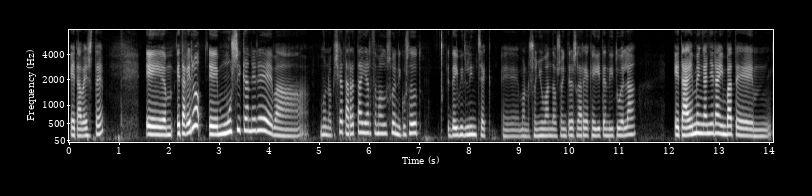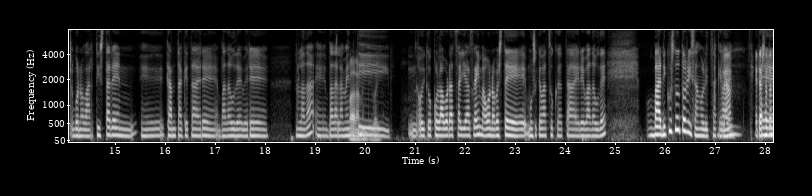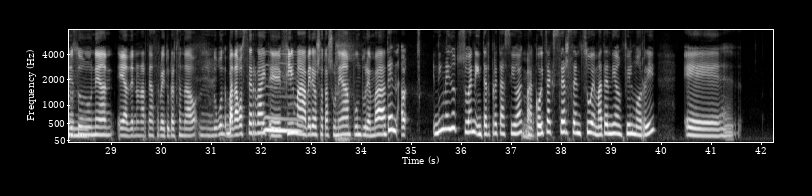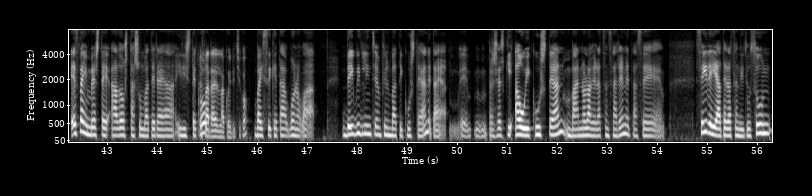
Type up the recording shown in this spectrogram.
eta beste. E, eta gero, e, musikan ere, ba, bueno, pixka tarreta jartzen baduzuen, ikuste dut David Lynchek, e, bueno, soinu banda oso interesgarriak egiten dituela, Eta hemen gainera hainbat e, bueno, ba, artistaren e, kantak eta ere badaude bere nola da? E, badalamenti Badalamenti, oiko kolaboratzaileaz gain, ba, bueno, beste musika batzuk eta ere badaude. Ba, nik uste dut hori izango litzakela. Bai. Eta esaten Em, duzunean, ea denon artean zerbait ulertzen da, dugun, badago zerbait, e, Mm. filma bere osotasunean, punturen bat, Den, nik nahi dut zuen interpretazioak, Vale. bakoitzak zer zentzu ematen dion film horri, e, ez da inbeste adostasun batera iristeko. ez lako iritsiko. baizik eta, bueno, ba, David Lynchen film bat ikustean, eta e, preseski hau ikustean, ba, nola geratzen zaren, eta ze, ze ideia ateratzen dituzun.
